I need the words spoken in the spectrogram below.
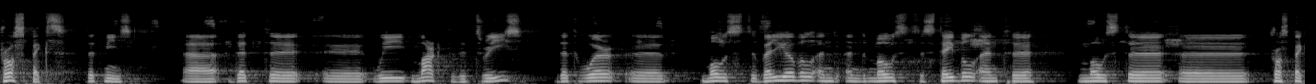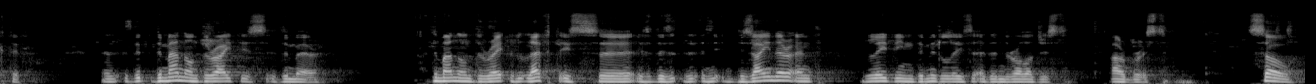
prospects. That means uh, that we marked the trees that were most valuable and, and most stable and uh, most uh, uh, prospective. The, the, man on the right is the mayor. The man on the left is, is the, the designer and the lady in the middle is a dendrologist, arborist. So,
